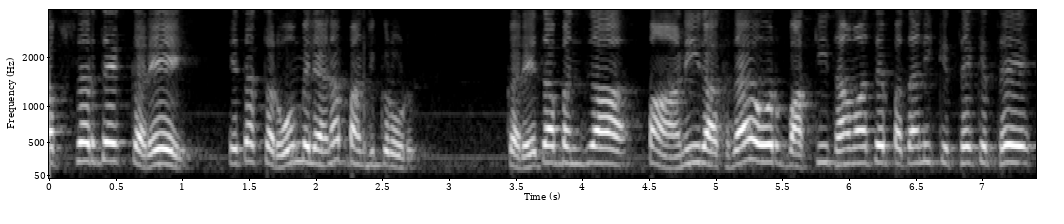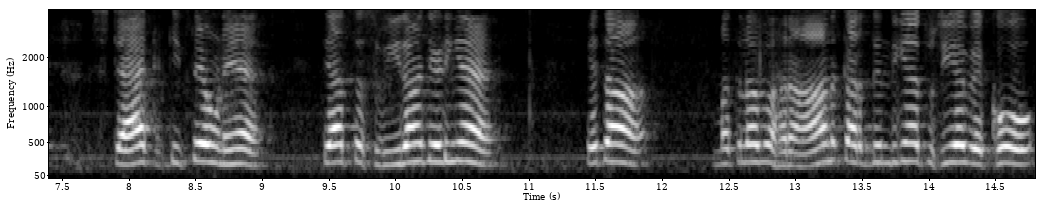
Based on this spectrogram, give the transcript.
ਅਫਸਰ ਦੇ ਘਰੇ, ਇਹ ਤਾਂ ਘਰੋਂ ਮਿਲਿਆ ਨਾ 5 ਕਰੋੜ। ਘਰੇ ਤਾਂ ਬੰਦਾ ਭਾਣ ਹੀ ਰੱਖਦਾ ਔਰ ਬਾਕੀ ਥਾਵਾਂ ਤੇ ਪਤਾ ਨਹੀਂ ਕਿੱਥੇ ਕਿੱਥੇ ਸਟੈਕ ਕੀਤੇ ਹੋਣੇ ਆ ਤੇ ਆ ਤਸਵੀਰਾਂ ਜਿਹੜੀਆਂ, ਇਹ ਤਾਂ ਮਤਲਬ ਹੈਰਾਨ ਕਰ ਦਿੰਦੀਆਂ। ਤੁਸੀਂ ਇਹ ਵੇਖੋ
